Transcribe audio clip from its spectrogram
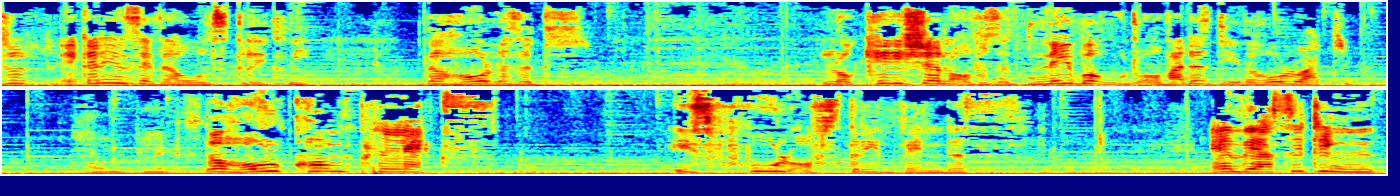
it's not, I can't even say the whole street, me. The whole, is it location of, the neighborhood is the, the whole what? Complex. The whole complex is full of street vendors. And they are sitting,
